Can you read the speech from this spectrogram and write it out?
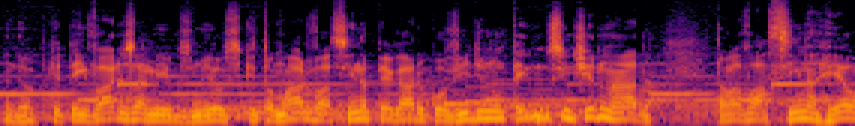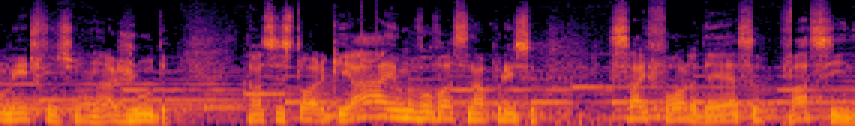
entendeu? Porque tem vários amigos meus que tomaram vacina, pegaram o Covid e não, tem, não sentiram nada. Então a vacina realmente funciona, ajuda. Então essa história que, ah, eu não vou vacinar por isso, sai fora dessa, vacine.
